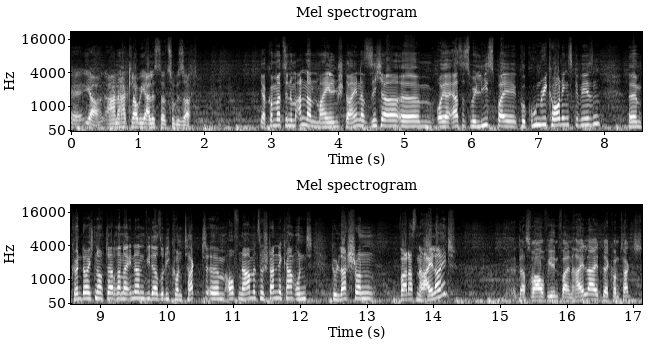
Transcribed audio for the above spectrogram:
Äh, ja, Arne hat, glaube ich, alles dazu gesagt. Ja, kommen wir zu einem anderen Meilenstein. Das ist sicher ähm, euer erstes Release bei Cocoon Recordings gewesen. Ähm, könnt ihr euch noch daran erinnern, wie da so die Kontaktaufnahme ähm, zustande kam? Und du lachst schon, war das ein Highlight? Das war auf jeden Fall ein Highlight. Der Kontakt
